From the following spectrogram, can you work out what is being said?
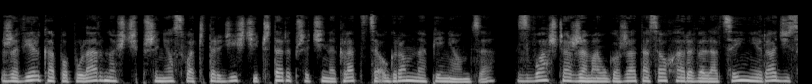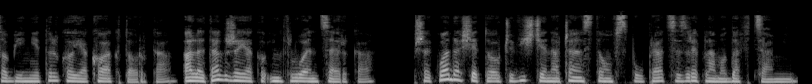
że wielka popularność przyniosła 44 klatce ogromne pieniądze, zwłaszcza że Małgorzata Socha rewelacyjnie radzi sobie nie tylko jako aktorka, ale także jako influencerka. Przekłada się to oczywiście na częstą współpracę z reklamodawcami.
